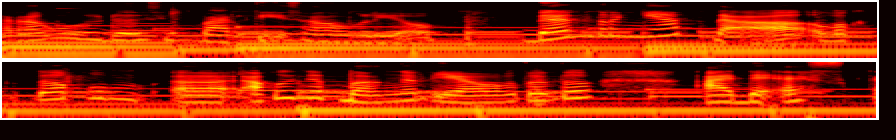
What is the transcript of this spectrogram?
karena aku udah simpati sama beliau. Dan ternyata waktu itu aku uh, aku inget banget ya waktu itu ada SK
